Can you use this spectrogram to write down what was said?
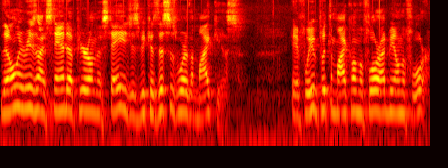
The only reason I stand up here on the stage is because this is where the mic is. If we would put the mic on the floor, I'd be on the floor.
